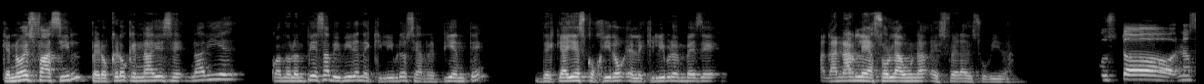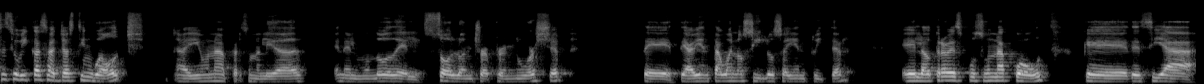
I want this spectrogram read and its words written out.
que no es fácil, pero creo que nadie, se, nadie cuando lo empieza a vivir en equilibrio se arrepiente de que haya escogido el equilibrio en vez de ganarle a sola una esfera de su vida. Justo, no sé si ubicas a Justin Welch, hay una personalidad en el mundo del solo entrepreneurship, te, te avienta buenos hilos ahí en Twitter. Eh, la otra vez puso una quote que decía,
